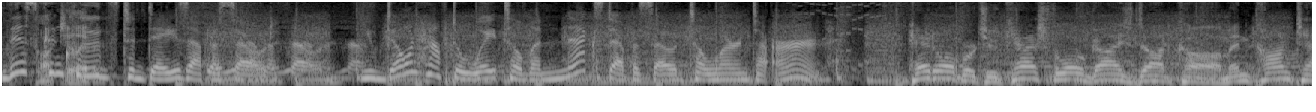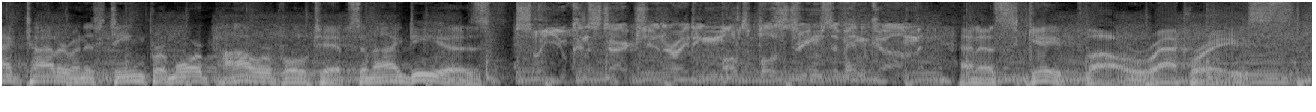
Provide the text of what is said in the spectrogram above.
This Talk concludes today's episode. You don't have to wait till the next episode to learn to earn. Head over to cashflowguys.com and contact Tyler and his team for more powerful tips and ideas so you can start generating multiple streams of income and escape the rat race.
